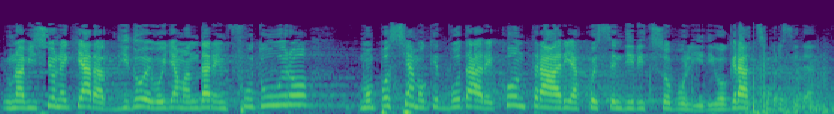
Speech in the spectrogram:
una visione chiara di dove vogliamo andare in futuro, non possiamo che votare contrari a questo indirizzo politico. Grazie Presidente.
